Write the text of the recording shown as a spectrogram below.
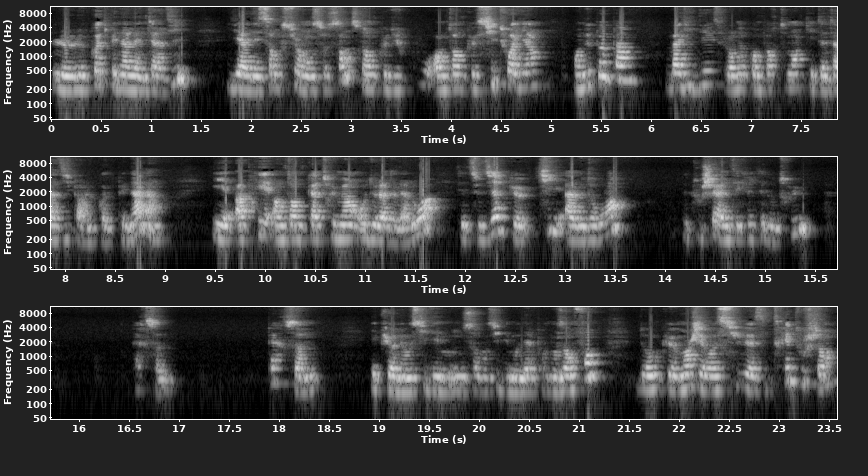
Le, le, code pénal l'interdit. Il y a des sanctions en ce sens. Donc, du coup, en tant que citoyen, on ne peut pas valider ce genre de comportement qui est interdit par le code pénal. Et après, en tant qu'être humain au-delà de la loi, c'est de se dire que qui a le droit de toucher à l'intégrité d'autrui Personne. Personne. Et puis on est aussi nous sommes aussi des modèles pour nos enfants. Donc euh, moi j'ai reçu, euh, c'est très touchant,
